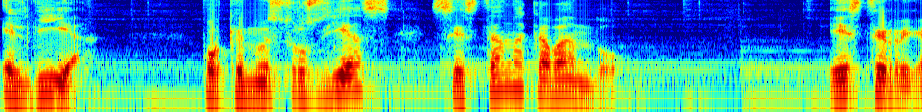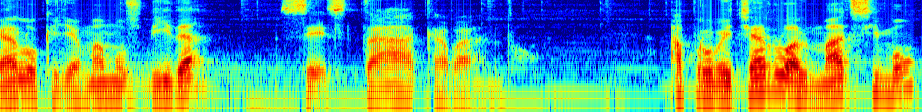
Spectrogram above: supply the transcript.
el día, porque nuestros días se están acabando. Este regalo que llamamos vida se está acabando. Aprovecharlo al máximo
